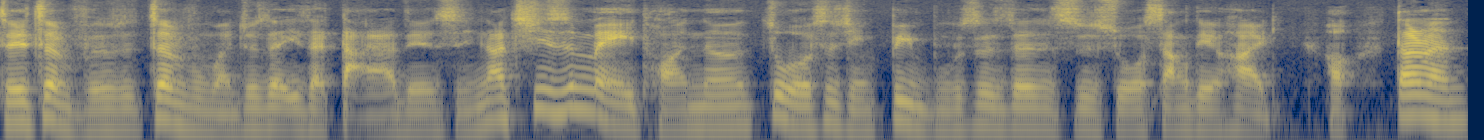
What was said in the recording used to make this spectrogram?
这些政府就是政府们就在一直在打压这件事情。那其实美团呢做的事情并不是真的是说伤天害理。好，当然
